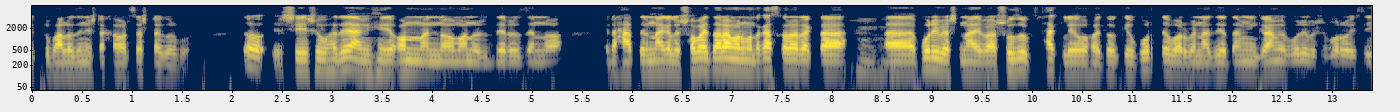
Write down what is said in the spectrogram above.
একটু ভালো জিনিসটা খাওয়ার চেষ্টা করব। তো সেই সুবাদে আমি অন্যান্য মানুষদের জন্য এটা হাতের নাগালে সবাই তারা আমার মতো কাজ করার একটা পরিবেশ নাই বা সুযোগ থাকলেও হয়তো কেউ করতে পারবে না। যেহেতু আমি গ্রামের পরিবেশে বড় হয়েছি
